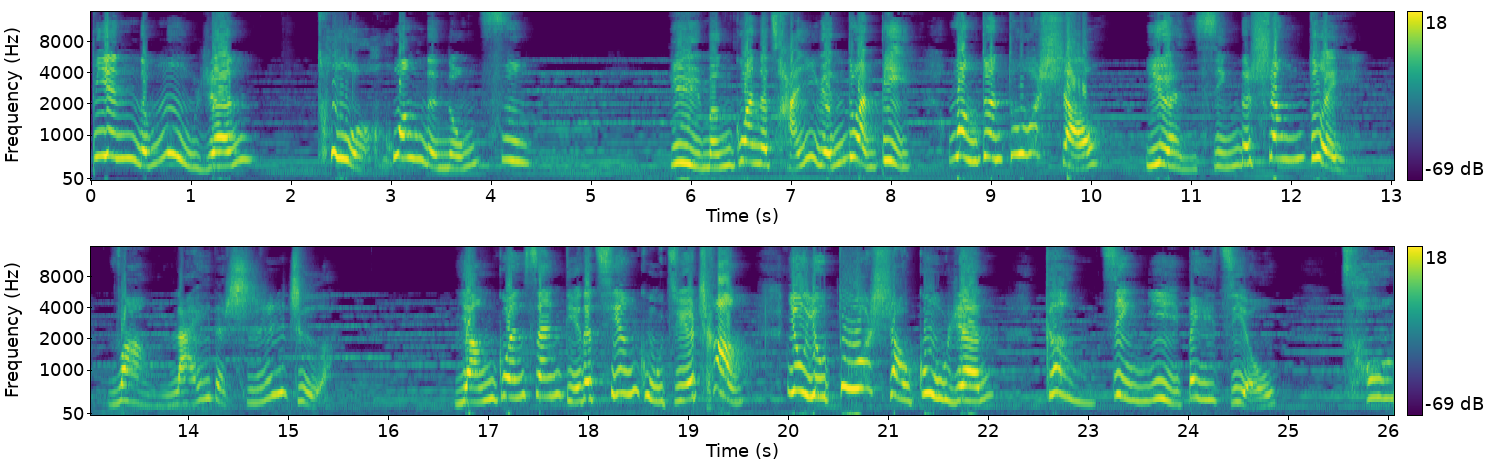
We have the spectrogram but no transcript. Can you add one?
鞭的牧人。拓荒的农夫，玉门关的残垣断壁，望断多少远行的商队，往来的使者。阳关三叠的千古绝唱，又有多少故人更尽一杯酒，从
